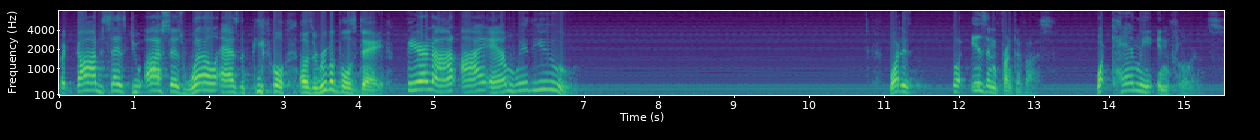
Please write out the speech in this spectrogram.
But God says to us, as well as the people of Zerubbabel's day, Fear not, I am with you. What is what is in front of us? What can we influence?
